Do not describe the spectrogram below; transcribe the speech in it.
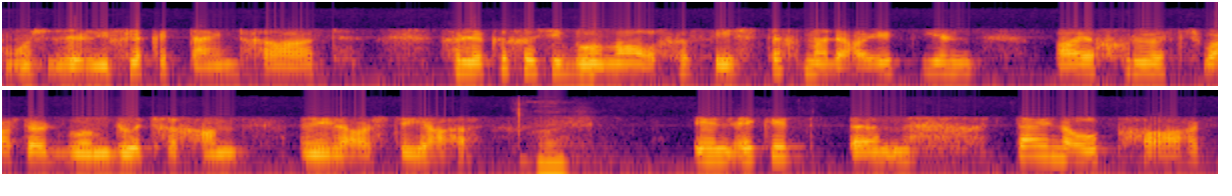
Ons het 'n lieflike tuin gehad Gelukkig is die bome al gevestig, maar daar het een baie groot swartoutboom doodgegaan in die laaste jaar. Ai. En ek het ehm um, tuinhulp gehad.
